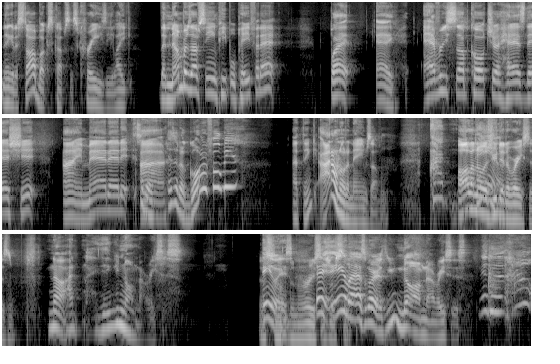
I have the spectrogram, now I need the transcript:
Nigga, the Starbucks cups is crazy. Like the numbers I've seen people pay for that. But hey, every subculture has their shit. I ain't mad at it. Is it, Uh, a, is it agoraphobia? I think I don't know the names of them. I, All I know is you did a racism. No, I. You know I'm not racist. That's Anyways, racist any last words? You know I'm not racist, nigga. How?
